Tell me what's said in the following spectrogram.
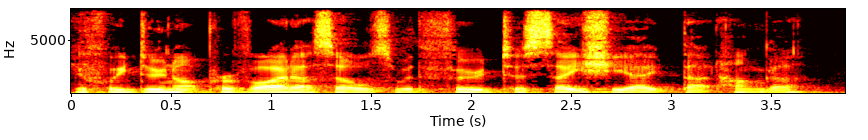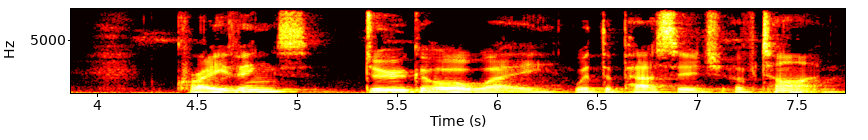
if we do not provide ourselves with food to satiate that hunger, cravings do go away with the passage of time.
